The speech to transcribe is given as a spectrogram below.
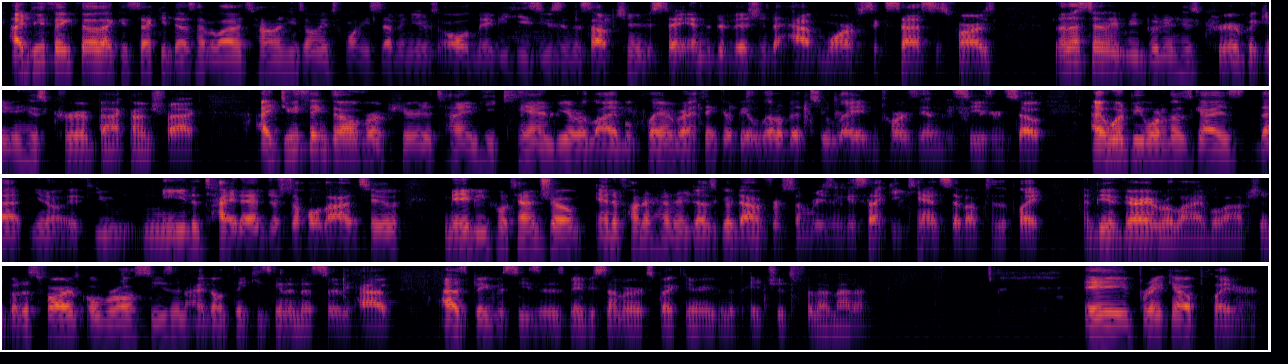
I do think though that Gesicki does have a lot of talent. He's only 27 years old. Maybe he's using this opportunity to stay in the division to have more of success as far as not necessarily rebooting his career, but getting his career back on track. I do think though over a period of time he can be a reliable player, but I think it'll be a little bit too late and towards the end of the season. So I would be one of those guys that you know if you need a tight end just to hold on to, maybe potential. And if Hunter Henry does go down for some reason, Gesicki can step up to the plate and be a very reliable option. But as far as overall season, I don't think he's going to necessarily have as big of a season as maybe some are expecting, or even the Patriots for that matter. A breakout player.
